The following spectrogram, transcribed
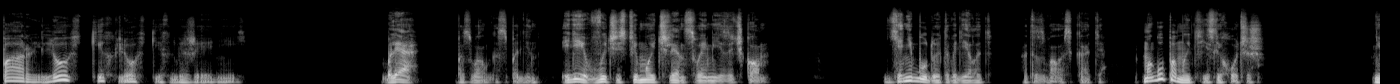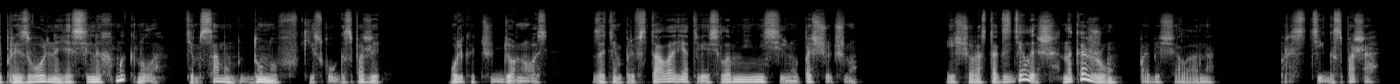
пары легких-легких движений. «Бля!» — позвал господин. «Иди вычисти мой член своим язычком». «Я не буду этого делать», — отозвалась Катя. «Могу помыть, если хочешь». Непроизвольно я сильно хмыкнула, тем самым дунув в киску госпожи. Ольга чуть дернулась, затем привстала и отвесила мне несильную пощечину. «Еще раз так сделаешь — накажу», — пообещала она. «Прости, госпожа»,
